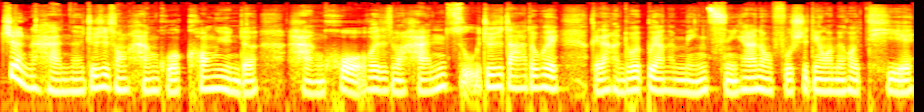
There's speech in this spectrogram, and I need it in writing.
正韩呢就是从韩国空运的韩货或者什么韩族，就是大家都会给它很多不一样的名词。你看那种服饰店外面会贴。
